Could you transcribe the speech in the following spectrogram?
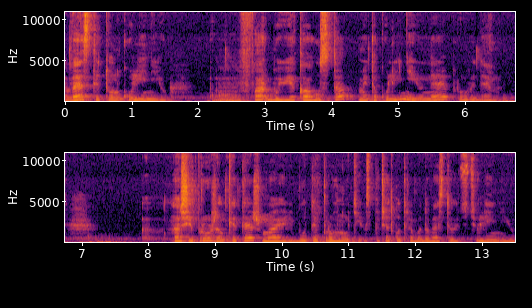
вести тонку лінію. Е, Фарбою, яка густа, ми таку лінію не проведемо. Наші прожилки теж мають бути прогнуті. Спочатку треба довести ось цю лінію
